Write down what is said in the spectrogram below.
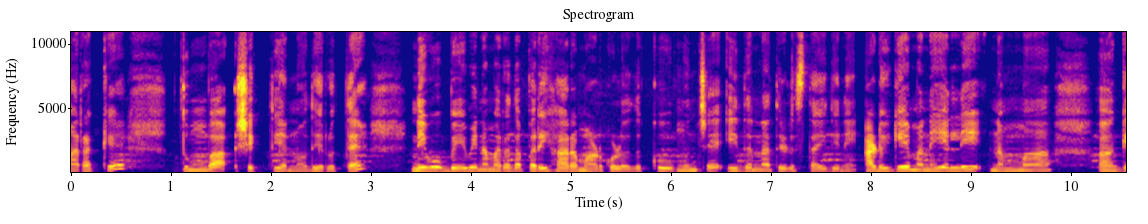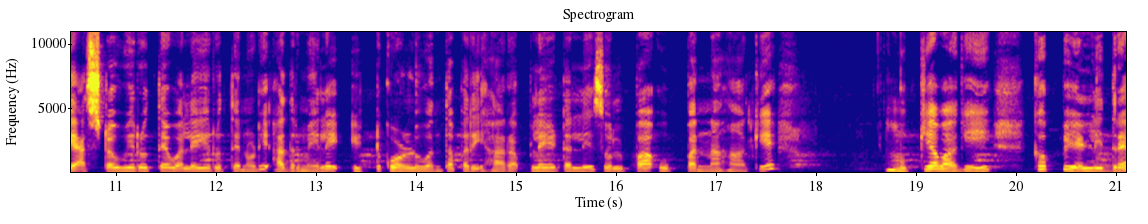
ಮರಕ್ಕೆ ತುಂಬ ಶಕ್ತಿ ಅನ್ನೋದು ಇರುತ್ತೆ. ನೀವು ಬೇವಿನ ಮರದ ಪರಿಹಾರ ಮಾಡ್ಕೊಳ್ಳೋದಕ್ಕೂ ಮುಂಚೆ ಇದನ್ನು ತಿಳಿಸ್ತಾ ಇದ್ದೀನಿ. ಅಡುಗೆ ಮನೆಯಲ್ಲಿ ನಮ್ಮ ಗ್ಯಾಸ್ ಸ್ಟವ್ ಇರುತ್ತೆ, ಒಲೆ ಇರುತ್ತೆ ನೋಡಿ, ಅದರ ಮೇಲೆ ಇಟ್ಟುಕೊಳ್ಳುವಂಥ ಪರಿಹಾರ. ಪ್ಲೇಟಲ್ಲಿ ಸ್ವಲ್ಪ ಉಪ್ಪನ್ನು ಹಾಕಿ, ಮುಖ್ಯವಾಗಿ ಕಪ್ಪು ಎಳ್ಳಿದ್ರೆ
